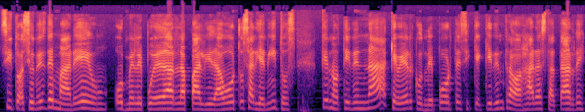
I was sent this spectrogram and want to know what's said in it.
situaciones de mareo o me le puede dar la pálida a otros arianitos que no tienen nada que ver con deportes y que quieren trabajar hasta tarde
